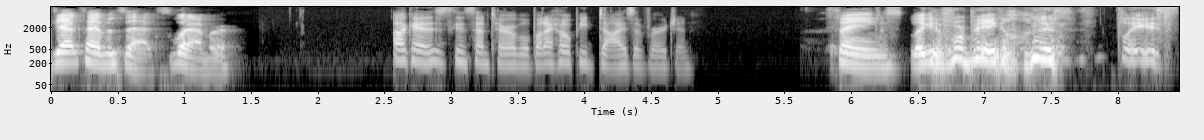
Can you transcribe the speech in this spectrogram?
Jack's having sex, whatever. Okay, this is gonna sound terrible, but I hope he dies a virgin. Same. Just- Like, if we're being honest, Please.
